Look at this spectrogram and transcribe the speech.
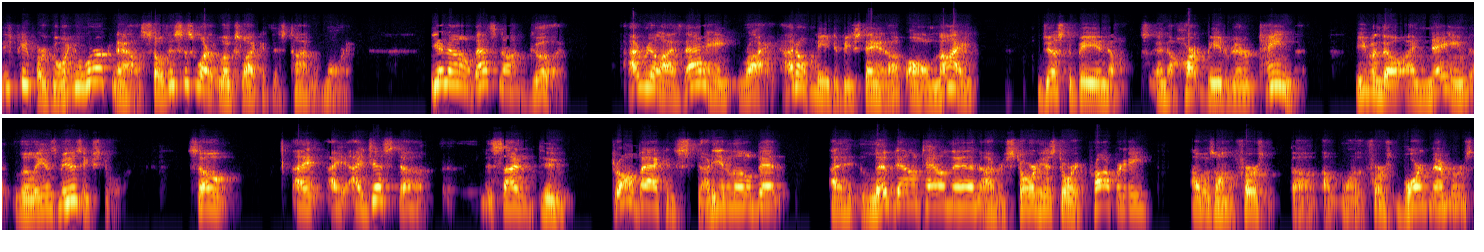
these people are going to work now. So this is what it looks like at this time of morning. You know, that's not good. I realize that ain't right. I don't need to be staying up all night just to be in the, in the heartbeat of entertainment, even though I named Lillian's Music Store. So I, I, I just uh, decided to draw back and study it a little bit. I lived downtown then. I restored historic property. I was on the first, uh, uh one of the first board members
